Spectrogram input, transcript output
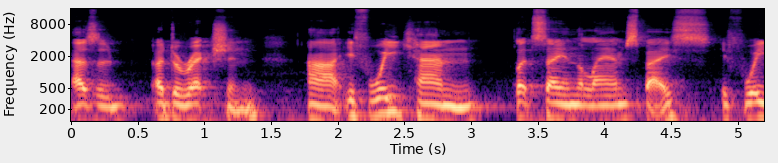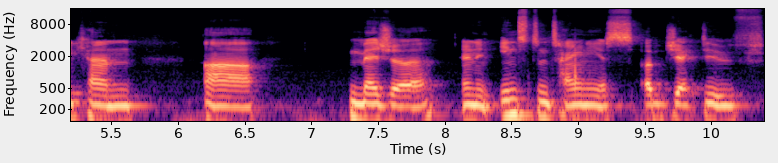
as a, a direction, uh, if we can, let's say in the lamb space, if we can uh, measure an instantaneous objective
